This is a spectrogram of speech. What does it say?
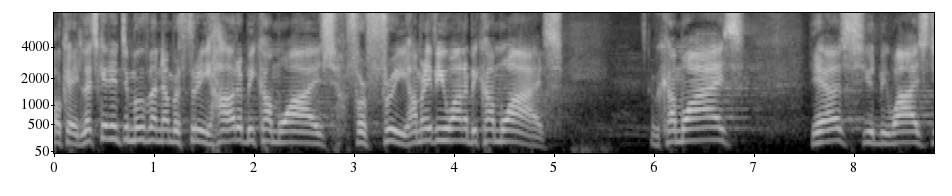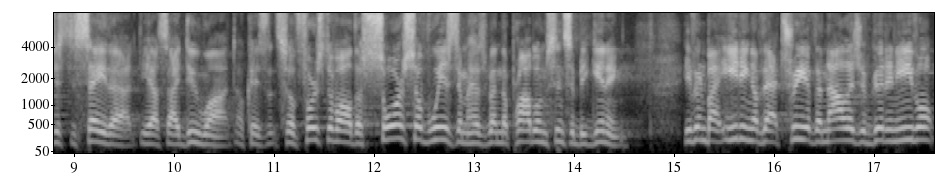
Okay, let's get into movement number three how to become wise for free. How many of you want to become wise? Become wise? Yes, you'd be wise just to say that. Yes, I do want. Okay, so, first of all, the source of wisdom has been the problem since the beginning. Even by eating of that tree of the knowledge of good and evil,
